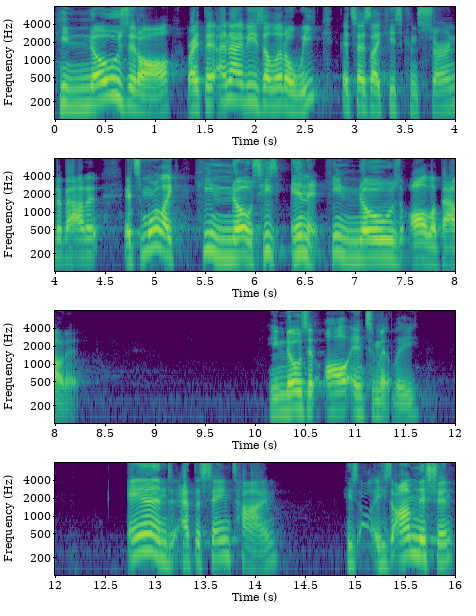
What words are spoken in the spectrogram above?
he knows it all, right? The NIV is a little weak. It says like he's concerned about it. It's more like he knows, he's in it, he knows all about it. He knows it all intimately. And at the same time, he's, he's omniscient,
